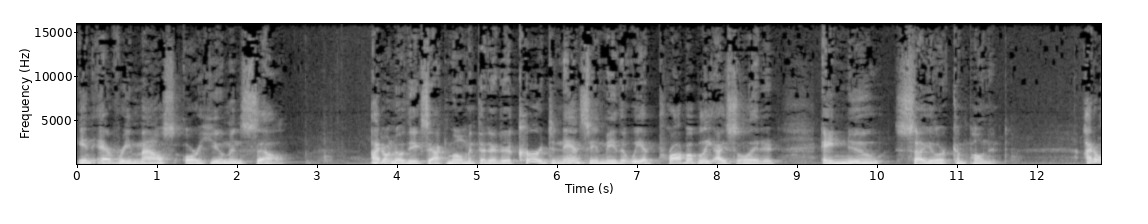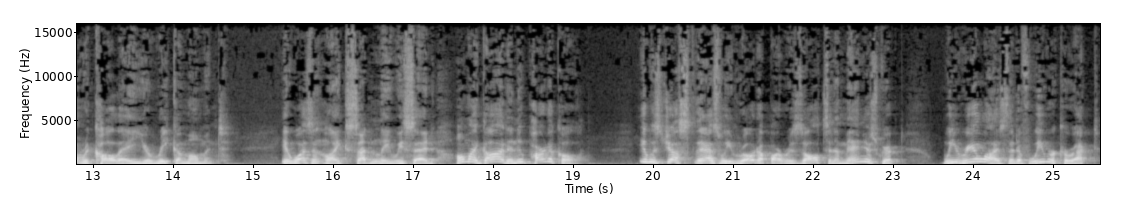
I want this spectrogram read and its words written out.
in every mouse or human cell. I don't know the exact moment that it occurred to Nancy and me that we had probably isolated a new cellular component. I don't recall a eureka moment. It wasn't like suddenly we said, oh my God, a new particle. It was just that as we wrote up our results in a manuscript, we realized that if we were correct,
